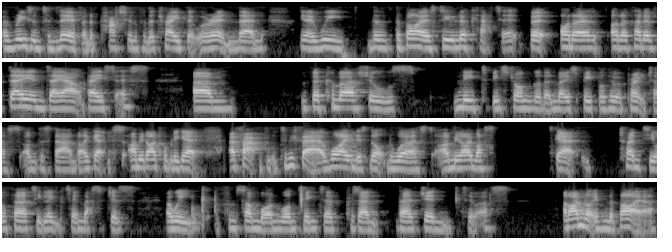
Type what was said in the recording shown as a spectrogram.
a reason to live and a passion for the trade that we're in, then you know we the, the buyers do look at it. But on a on a kind of day in day out basis, um, the commercials need to be stronger than most people who approach us understand. I get, I mean, I probably get. In fact, to be fair, wine is not the worst. I mean, I must get twenty or thirty LinkedIn messages a week from someone wanting to present their gin to us. And I'm not even the buyer.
